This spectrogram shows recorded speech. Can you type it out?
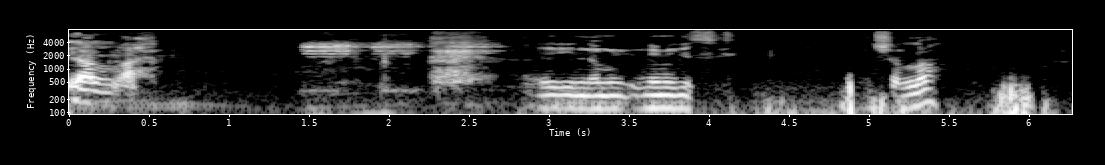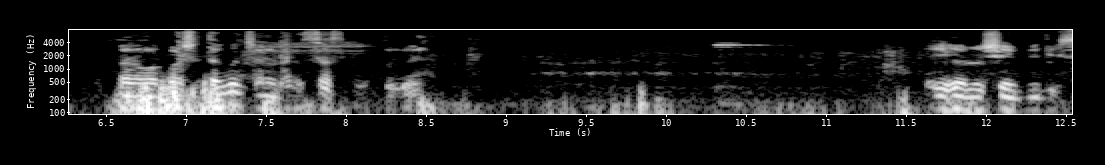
এই আল্লাহ। এই নামে নেমে গেছি। ইনশাল্লাহ আমার পাশে থাকবেন, চ্যানেলটাকে সাবস্ক্রাইব এই হলো সেই ব্রিজ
